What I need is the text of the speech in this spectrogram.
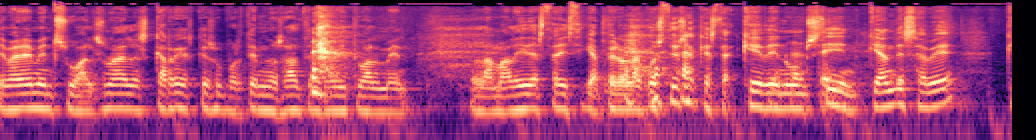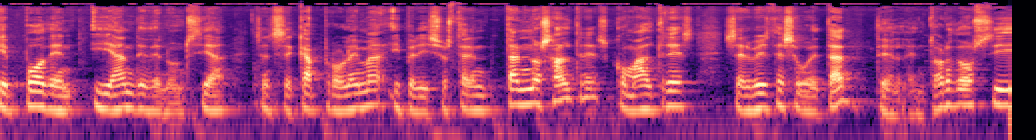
de manera mensual. És una de les càrregues que suportem nosaltres habitualment, la maleïda estadística. Però la qüestió és aquesta, que denunciïn, que han de saber que poden i han de denunciar sense cap problema i per això estarem tant nosaltres com altres serveis de seguretat de l'entorn d'oci,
